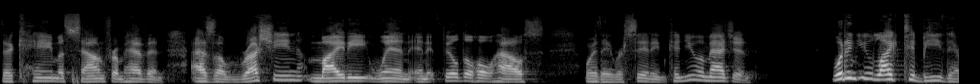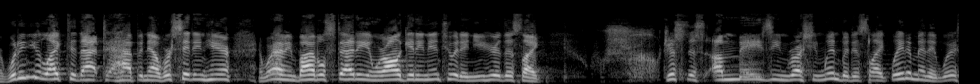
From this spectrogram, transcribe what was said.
there came a sound from heaven as a rushing mighty wind, and it filled the whole house where they were sitting. Can you imagine? Wouldn't you like to be there? Wouldn't you like to that to happen now? We're sitting here and we're having Bible study and we're all getting into it, and you hear this like just this amazing rushing wind, but it's like, wait a minute, we're,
